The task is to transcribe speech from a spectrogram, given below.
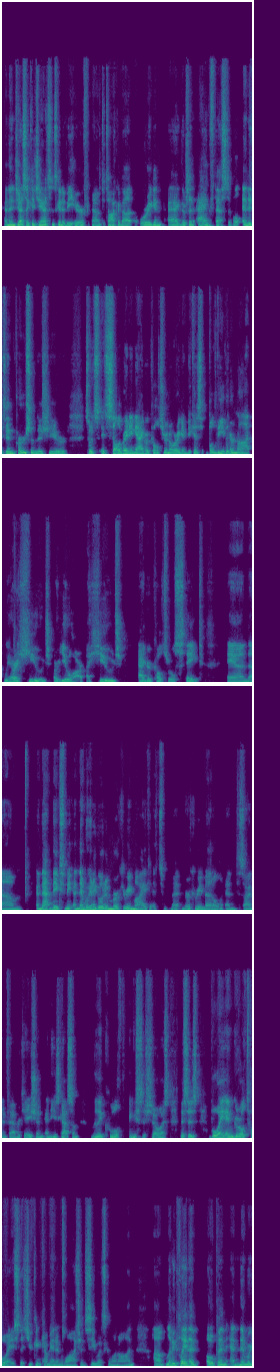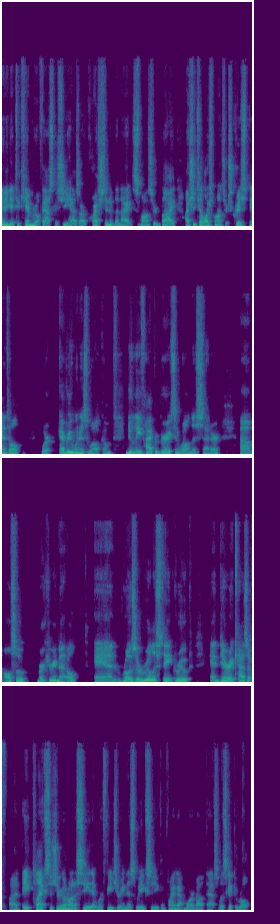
And then Jessica Jansen's going to be here uh, to talk about Oregon Ag. There's an Ag Festival, and it's in person this year. So it's it's celebrating agriculture in Oregon because, believe it or not, we are a huge, or you are a huge agricultural state and um, and that makes me and then we're going to go to mercury mike at mercury metal and design and fabrication and he's got some really cool things to show us. This is boy and girl toys that you can come in and watch and see what's going on. Um, let me play the open and then we're going to get to kim real fast because she has our question of the night sponsored by i should tell our sponsors chris dental where everyone is welcome new leaf hyperbarics and wellness center um, also mercury metal and rosa real estate group and Derek has a, an eightplex that you're going to want to see that we're featuring this week, so you can find out more about that. So let's get the roll.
